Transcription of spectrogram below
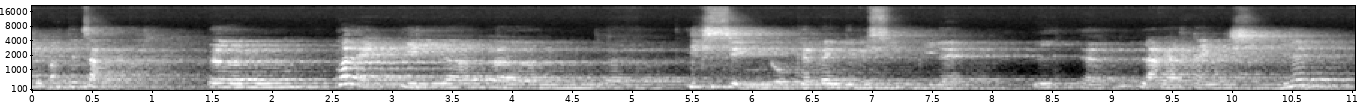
può battezzare. Um, qual è il, uh, uh, il, segno che rende visibile uh, la realtà invisibile?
